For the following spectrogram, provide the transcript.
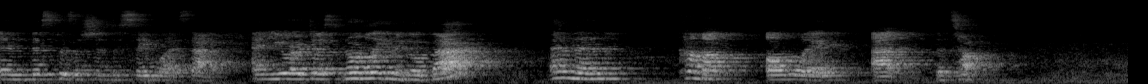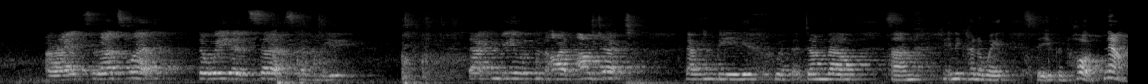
in this position to stabilize that. And you are just normally gonna go back and then come up all the way at the top. All right, so that's what the weighted sit-ups gonna be. That can be with an odd object, that can be with a dumbbell, um, any kind of weight that you can hold. Now,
